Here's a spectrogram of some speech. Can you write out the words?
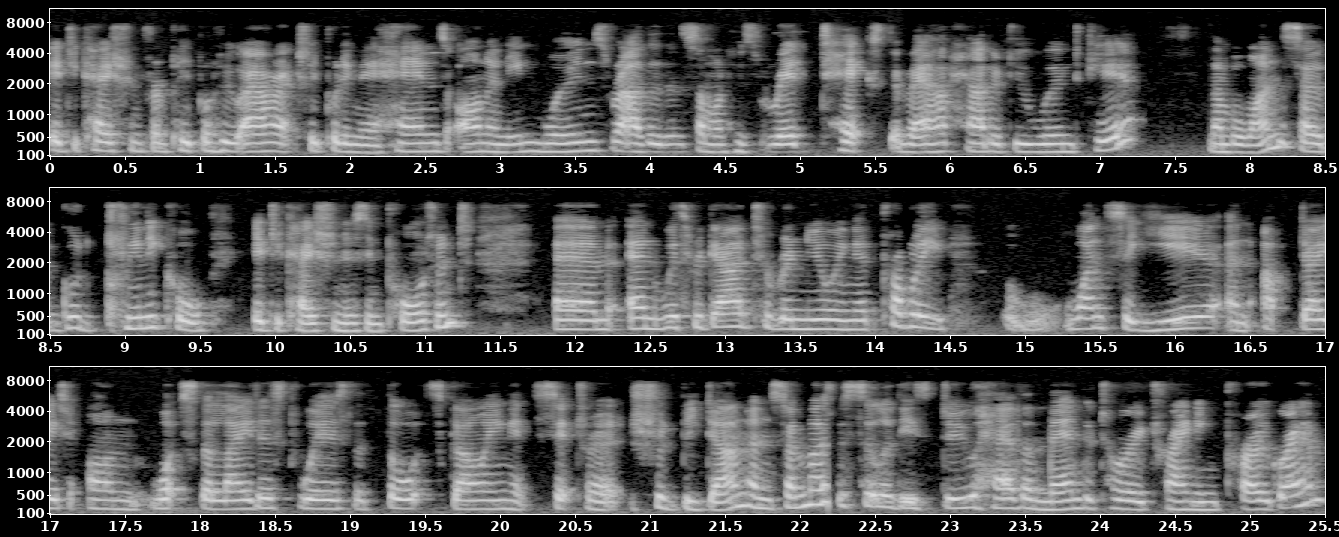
education from people who are actually putting their hands on and in wounds rather than someone who's read text about how to do wound care. Number one, so good clinical education is important. Um, and with regard to renewing it, probably once a year, an update on what's the latest, where's the thoughts going, etc., should be done. And so most facilities do have a mandatory training program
